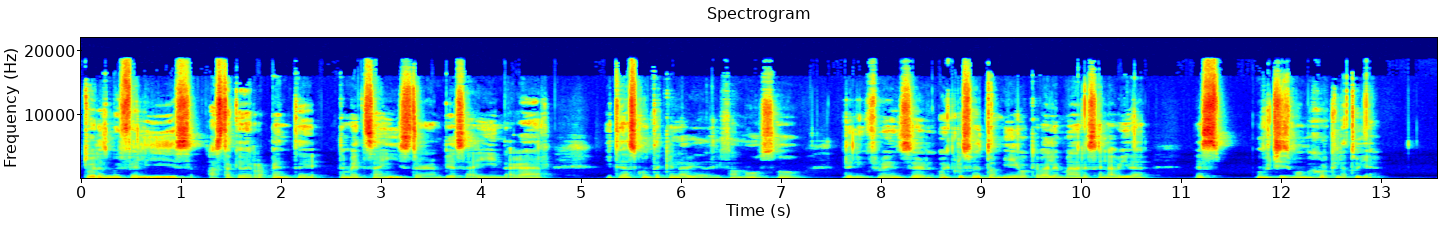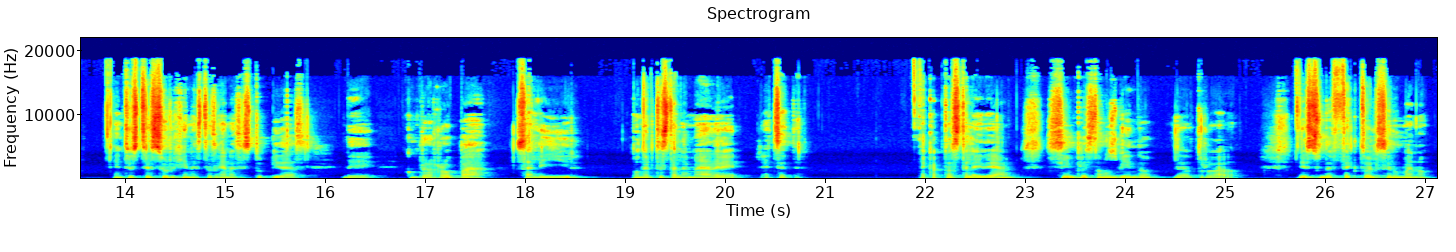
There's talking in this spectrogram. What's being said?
tú eres muy feliz hasta que de repente te metes a Instagram, empiezas a indagar y te das cuenta que la vida del famoso, del influencer o incluso de tu amigo que vale madres en la vida es muchísimo mejor que la tuya. Entonces te surgen estas ganas estúpidas de comprar ropa, salir, ponerte hasta la madre, etc. ¿Ya captaste la idea? Siempre estamos viendo de otro lado. Y es un defecto del ser humano.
